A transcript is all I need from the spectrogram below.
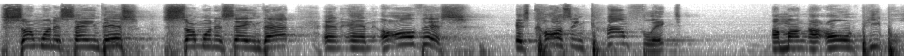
Someone is saying this, someone is saying that, and, and all this is causing conflict among our own people.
